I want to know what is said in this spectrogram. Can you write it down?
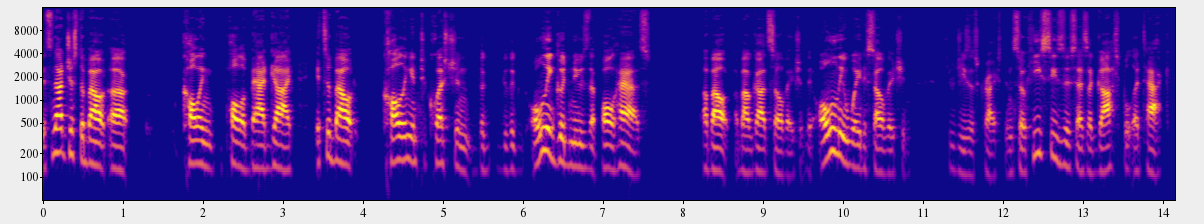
It's not just about uh, calling Paul a bad guy. It's about calling into question the the only good news that Paul has about about God's salvation. The only way to salvation through Jesus Christ. And so he sees this as a gospel attack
